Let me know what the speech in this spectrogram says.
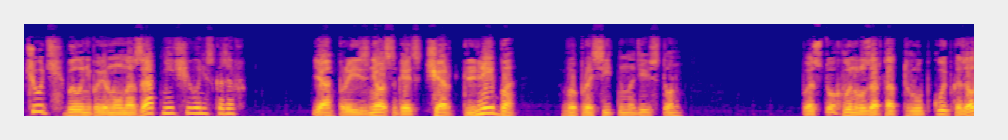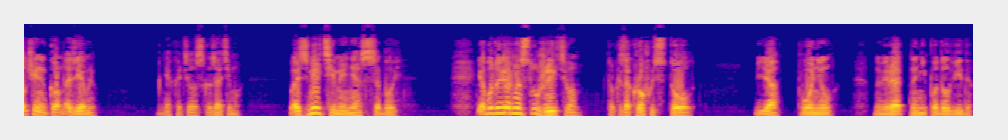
Чуть было не повернул назад, ничего не сказав. Я произнес, наконец, черт-либо, вопросительным, надеюсь, тоном. Пастух вынул изо рта трубку и показал черенком на землю. Мне хотелось сказать ему, — Возьмите меня с собой. Я буду верно служить вам, только за кров и стол. Я понял, но, вероятно, не подал вида,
